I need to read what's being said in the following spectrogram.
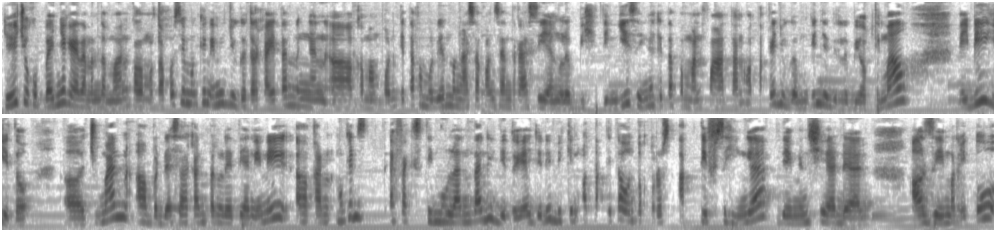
Jadi cukup banyak ya teman-teman. Kalau menurut aku sih mungkin ini juga terkaitan dengan uh, kemampuan kita kemudian mengasah konsentrasi yang lebih tinggi sehingga kita pemanfaatan otaknya juga mungkin jadi lebih optimal, maybe gitu. Uh, cuman uh, berdasarkan penelitian ini uh, mungkin efek stimulan tadi gitu ya. Jadi bikin otak kita untuk terus aktif sehingga demensia dan Alzheimer itu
